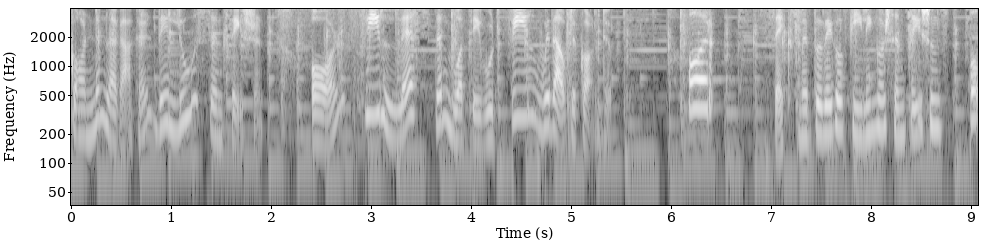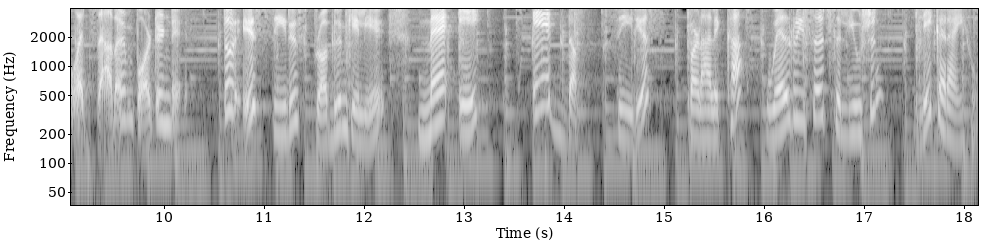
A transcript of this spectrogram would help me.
कॉन्डम लगाकर दे लूज सेंसेशन और feel less than what they would feel without a condom और सेक्स में तो देखो फीलिंग और सेंसेशंस बहुत ज़्यादा इंपॉर्टेंट है। तो इस सीरियस प्रॉब्लम के लिए मैं एक एकदम सीरियस पढ़ा लिखा वेल रिसर्च सोल्यूशन लेकर आई हूँ।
